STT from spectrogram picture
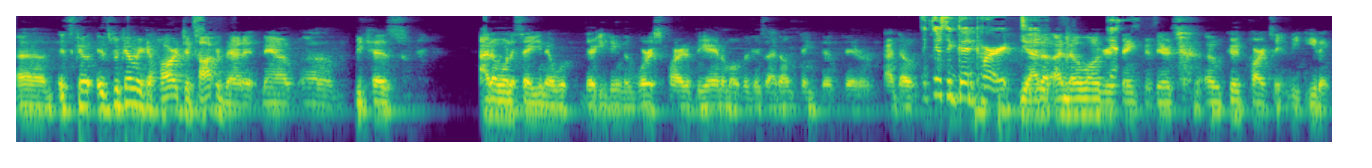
Um, it's co- it's becoming hard to talk about it now um, because I don't want to say you know they're eating the worst part of the animal because I don't think that they're I don't. Like there's a good part. Yeah, I, don't, I no longer Yeah. think that there's a good part to be eating,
